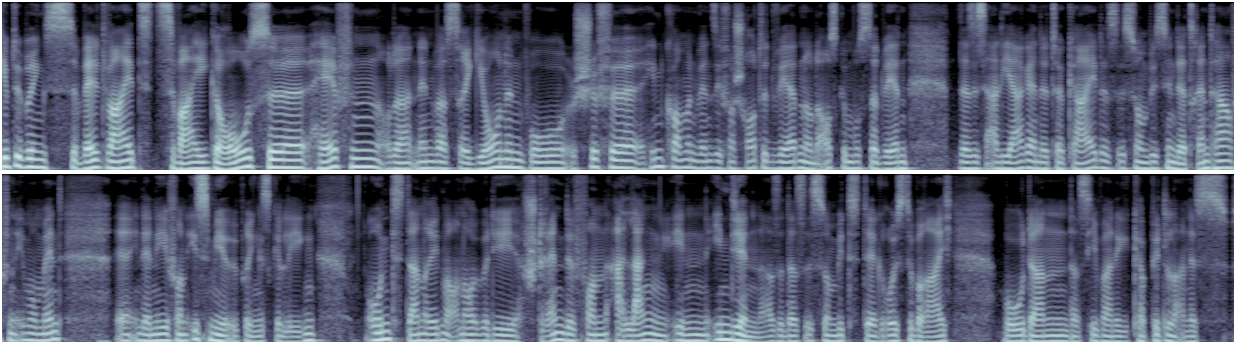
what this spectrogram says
Gibt übrigens weltweit zwei große Häfen oder nennen wir es Regionen, wo Schiffe hinkommen, wenn sie verschrottet werden und ausgemustert werden. Das ist Aliaga in der Türkei. Das ist so ein bisschen der Trendhafen im Moment. Äh, in der Nähe von Izmir übrigens gelegen. Und dann reden wir auch noch über die Strände von Alang in Indien. Also das ist somit der größte Bereich, wo dann das jeweilige Kapitel eines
